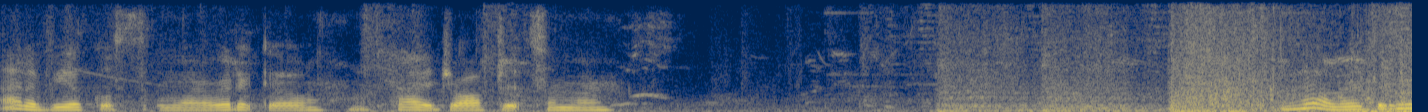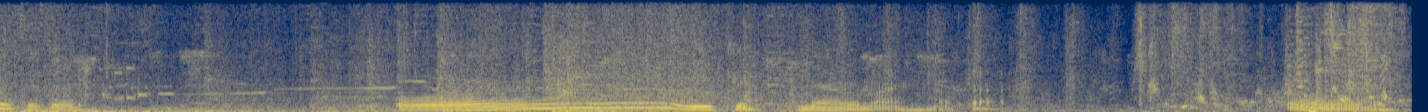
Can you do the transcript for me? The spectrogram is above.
I had a vehicle somewhere, where'd it go? I probably dropped it somewhere. Yeah, where'd the vehicle go? Or we could, never mind, not that. Oh,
